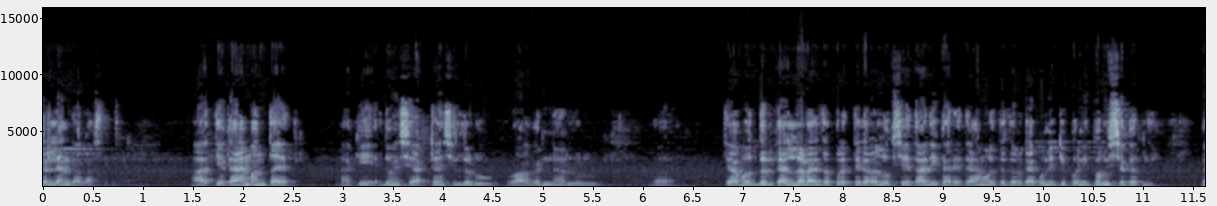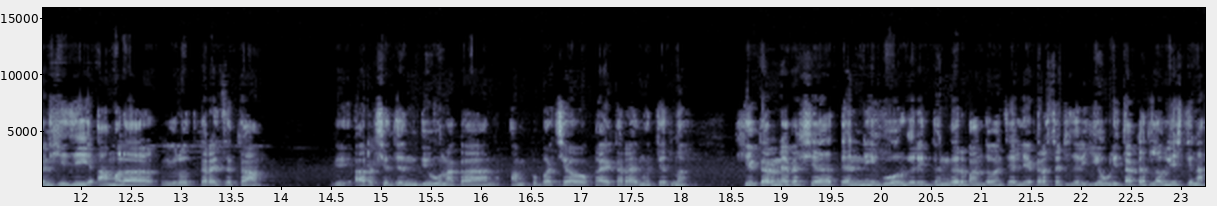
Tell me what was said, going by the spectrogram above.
कल्याण झालं असतं. ते काय म्हणतायत? की दोनशे अठ्ठ्याऐंशी लढू वाघण्य लढू. त्याबद्दल काय लढायचा प्रत्येकाला लोकशाहीत अधिकार आहे. त्यामुळे त्याच्यावर काय कोणी टिप्पणी करूच शकत नाही. पण ही जी आम्हाला विरोध करायचं काम की आरक्षण देऊ नका आमकं बचाव काय कराय म्हणतात ना हे करण्यापेक्षा त्यांनी गोरगरीब धनगर बांधवांच्या लेकरासाठी जर एवढी ताकद लावली असती ना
